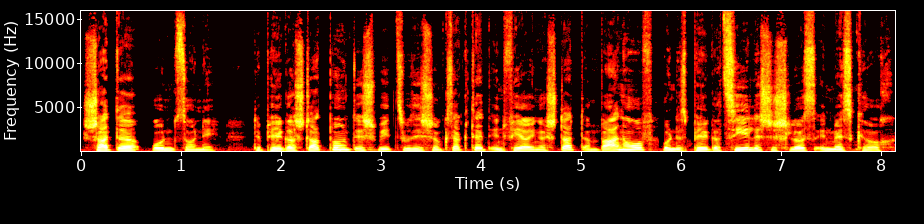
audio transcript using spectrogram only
Schatten und Sonne. Der Pilgerstartpunkt ist, wie Susi schon gesagt hat, in Fähringer Stadt am Bahnhof und das Pilgerziel ist das Schloss in Meßkirch.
